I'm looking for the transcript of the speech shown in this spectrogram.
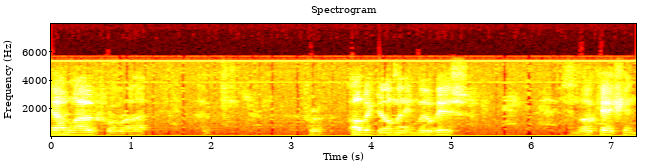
download for uh, for public domain movies and location,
